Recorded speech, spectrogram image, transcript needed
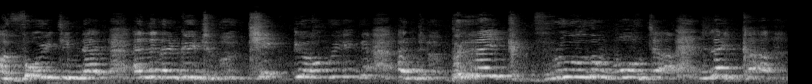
avoiding that, and then I'm going to keep going and break through the water like a,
